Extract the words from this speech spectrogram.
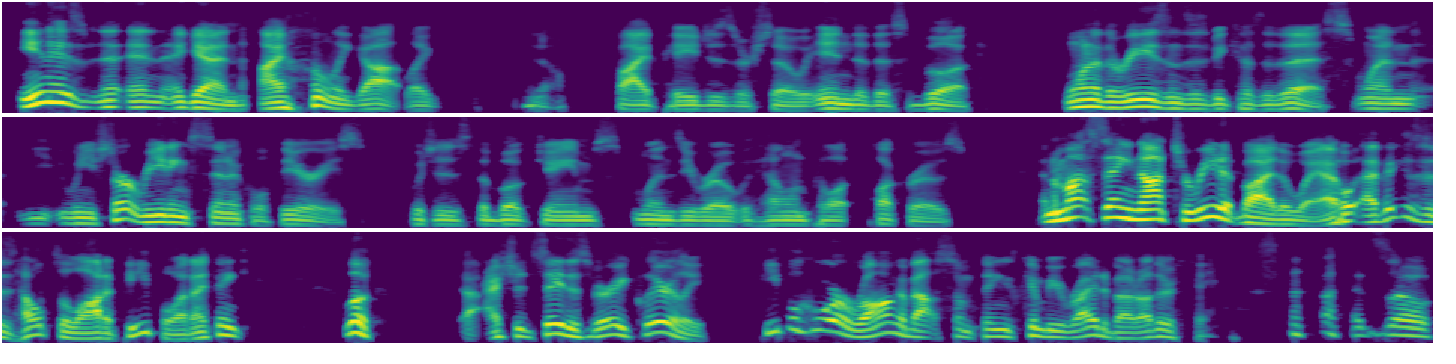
In his, and again, I only got like, you know, five pages or so into this book. One of the reasons is because of this. When when you start reading Cynical Theories, which is the book James Lindsay wrote with Helen Pluckrose, and I'm not saying not to read it, by the way. I, I think this has helped a lot of people. And I think, look, I should say this very clearly. People who are wrong about some things can be right about other things. and so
